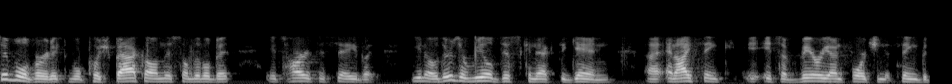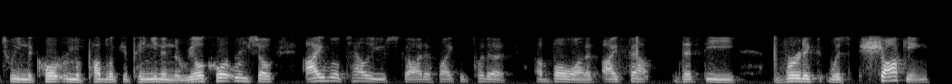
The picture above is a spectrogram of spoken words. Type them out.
civil verdict will push back on this a little bit. It's hard to say, but you know, there's a real disconnect again. Uh, and I think it's a very unfortunate thing between the courtroom of public opinion and the real courtroom. So I will tell you, Scott, if I could put a, a bow on it, I felt that the verdict was shocking,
